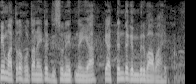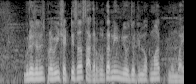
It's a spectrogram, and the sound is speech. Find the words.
हे मात्र होताना इथं दिसून येत नाही या. ही अत्यंत गंभीर बाब आहे. व्हिडिओ जर्नलिस्ट प्रवीण शेट्टीसह सागर कुलकर्णी न्यूज एटीन लोकमत मुंबई.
